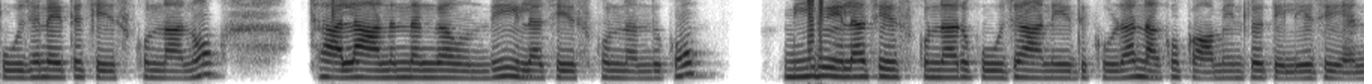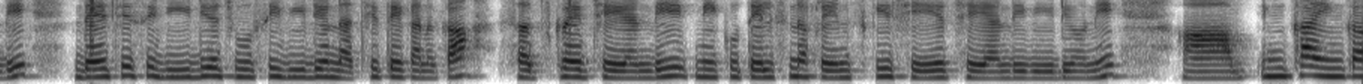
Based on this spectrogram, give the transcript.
పూజనైతే చేసుకున్నాను. చాలా ఆనందంగా ఉంది ఇలా చేసుకున్నందుకు. మీరు ఎలా చేసుకున్నారు పూజ అనేది కూడా నాకు కామెంట్‌లో తెలియజేయండి. దయచేసి వీడియో చూసి వీడియో నచ్చితే కనుక సబ్స్క్రైబ్ చేయండి. మీకు తెలిసిన ఫ్రెండ్స్‌కి షేర్ చేయండి వీడియోని. ఇంకా ఇంకా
